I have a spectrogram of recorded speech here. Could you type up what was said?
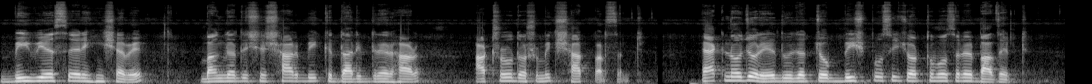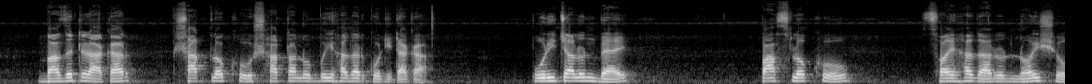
বিবিএসের হিসাবে বাংলাদেশের সার্বিক দারিদ্র্যের হার আঠারো দশমিক সাত পার্সেন্ট। এক নজরে দু হাজার চব্বিশ পঁচিশ অর্থ বছরের বাজেট। বাজেটের আকার সাত লক্ষ সাতানব্বই হাজার কোটি টাকা। পরিচালন ব্যয় পাঁচ লক্ষ ছয় হাজার নয়শো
